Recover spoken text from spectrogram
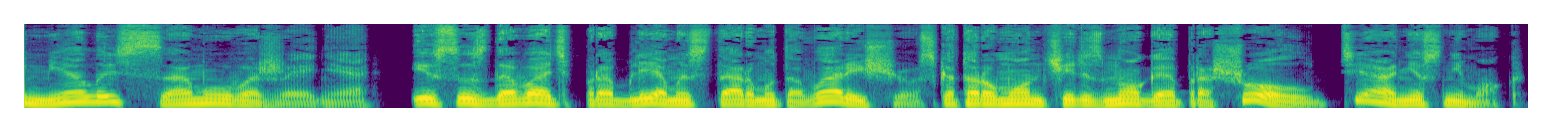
имелось самоуважение, и создавать проблемы старому товарищу, с которым он через многое прошел, Тианис не мог.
